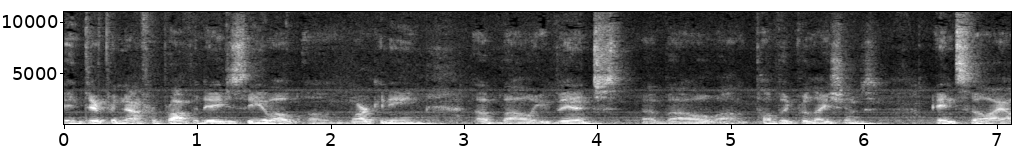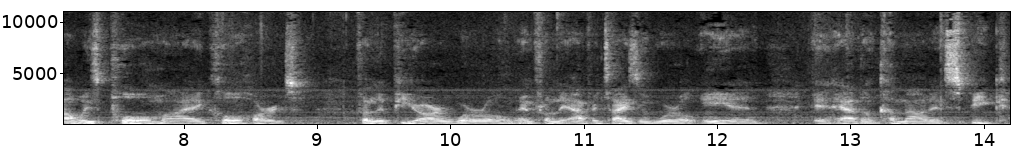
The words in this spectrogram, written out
in different not-for-profit agency about um, marketing, about events, about um, public relations, and so I always pull my cohorts from the PR world and from the advertising world in and have them come out and speak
